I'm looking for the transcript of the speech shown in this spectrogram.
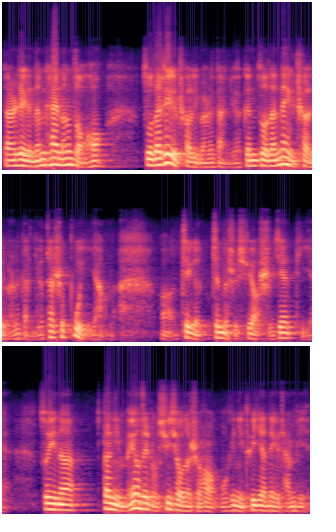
但是这个能开能走，坐在这个车里边的感觉跟坐在那个车里边的感觉它是不一样的，啊，这个真的是需要时间体验。所以呢，当你没有那种需求的时候，我给你推荐那个产品，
